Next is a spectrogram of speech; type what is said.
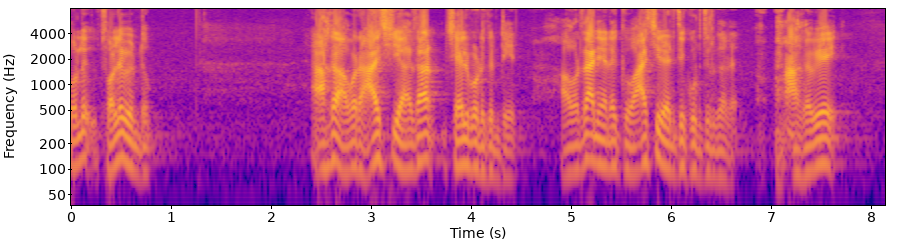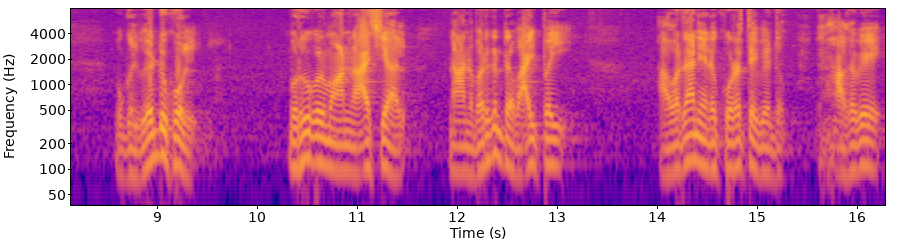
சொல்ல சொல்ல வேண்டும். ஆக அவர் ஆசியாக தான் செயல்படுகின்றேன். அவர் தான் எனக்கு ஆசிரியர் எடுத்து கொடுத்துருக்காரு ஆகவே உங்கள் வேண்டுகோள் முருகப்பெருமான் ஆட்சியால் நான் வருகின்ற வாய்ப்பை அவர்தான் எனக்கு உரத்த வேண்டும். ஆகவே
